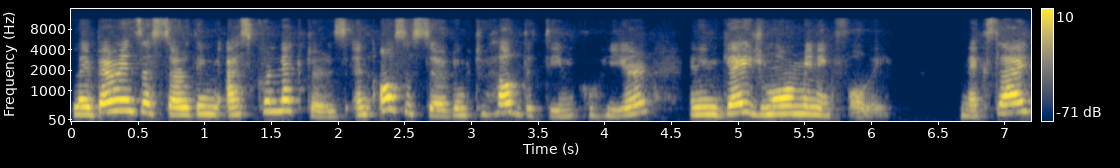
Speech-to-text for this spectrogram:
Librarians are serving as connectors and also serving to help the team cohere and engage more meaningfully. Next slide.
